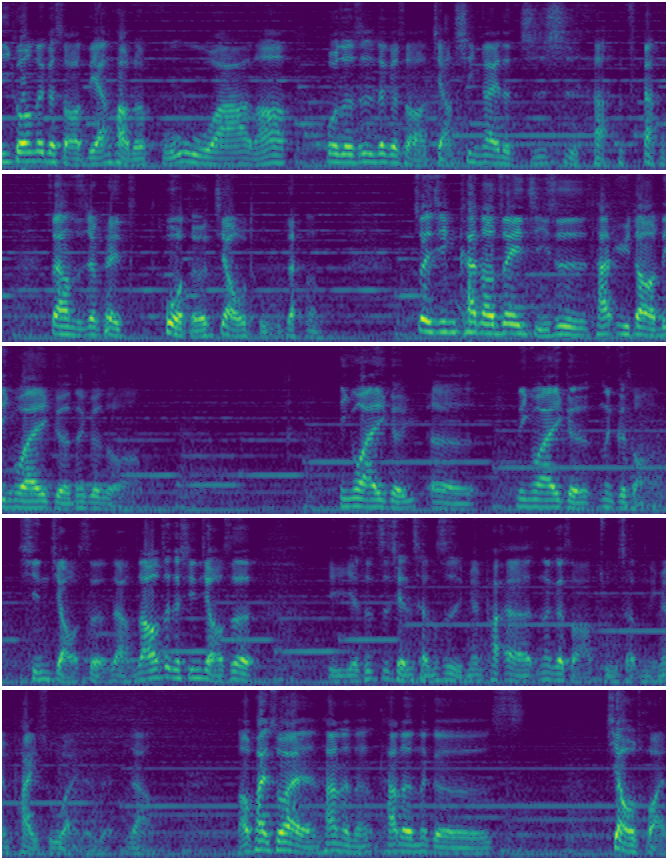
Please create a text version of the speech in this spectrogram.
提供那个什么良好的服务啊，然后或者是那个什么讲性爱的知识啊，这样这样子就可以获得教徒这样。最近看到这一集是他遇到另外一个那个什么，另外一个呃，另外一个那个什么新角色这样，然后这个新角色也是之前城市里面派呃那个什么主城里面派出来的人这样。然后派出来的人，他的能，他的那个教团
